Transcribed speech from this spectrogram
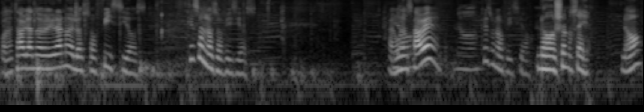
cuando estaba hablando de Belgrano, de los oficios. ¿Qué son los oficios? ¿Alguno No. sabe? No. ¿Qué es un oficio? No, yo no sé. ¿No?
